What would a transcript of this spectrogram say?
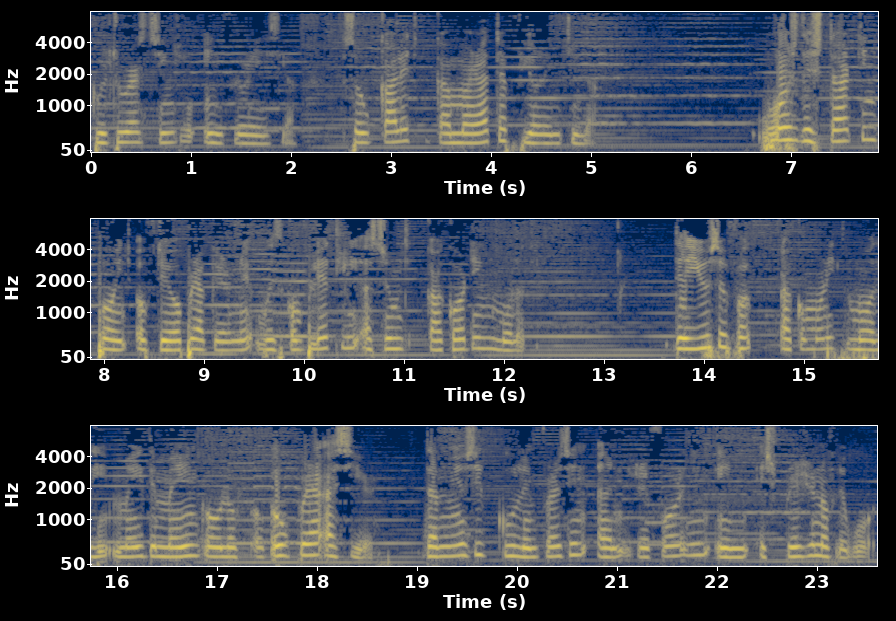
cultural singing in Florencia, so-called Camerata Fiorentina. Was the starting point of the opera kernel with completely assumed according monody. The use of a accompanied modi made the main goal of opera asir that music could imprison and reforming in expression of the world.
